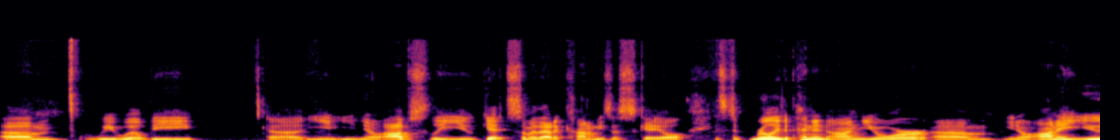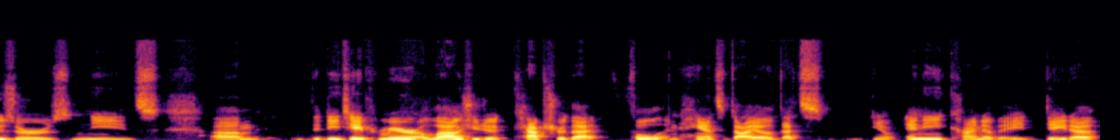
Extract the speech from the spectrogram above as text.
um, we will be uh, you, you, know, obviously you get some of that economies of scale. It's really dependent on your, um, you know, on a user's needs. Um, the DTA Premier allows you to capture that full enhanced diode. That's you know any kind of a data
